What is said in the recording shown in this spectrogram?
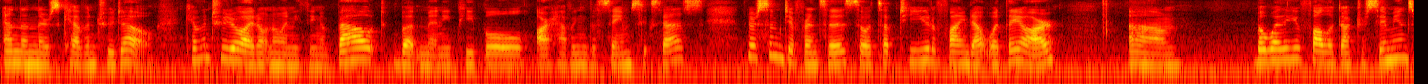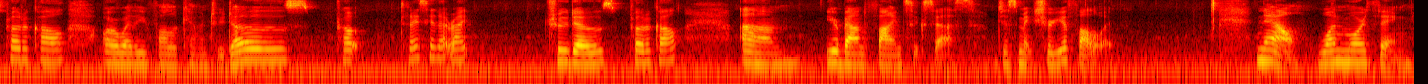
And then there's Kevin Trudeau. Kevin Trudeau, I don't know anything about, but many people are having the same success. There's some differences, so it's up to you to find out what they are. Um, but whether you follow Dr. Simeons' protocol or whether you follow Kevin Trudeau's pro, did I say that right? Trudeau's protocol, um, you're bound to find success. Just make sure you follow it. Now, one more thing.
